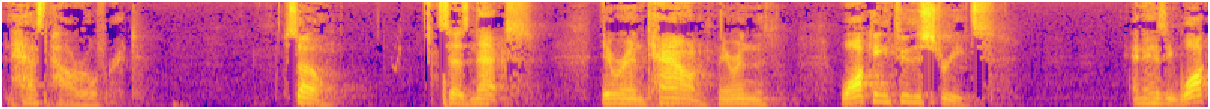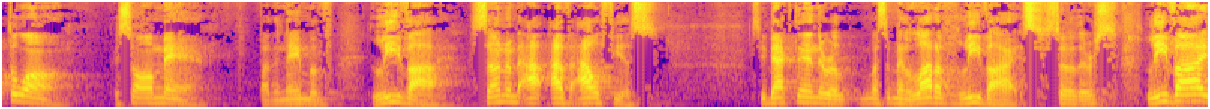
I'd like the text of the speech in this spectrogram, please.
and has power over it. So, it says next, they were in town. They were in the, walking through the streets. And as he walked along, they saw a man by the name of Levi, son of, of Alphaeus. See, back then there were, must have been a lot of Levi's. So there's Levi,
